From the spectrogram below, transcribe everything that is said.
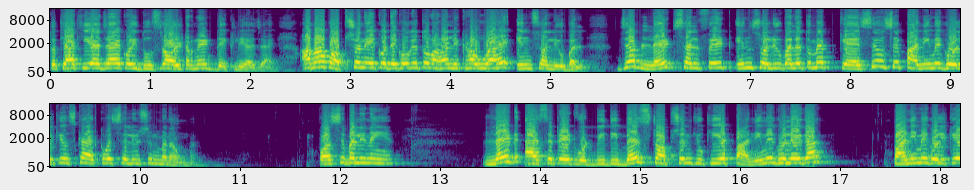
तो क्या किया जाए? कोई दूसरा ऑल्टरनेट देख लिया जाए। अब आप ऑप्शन ए को देखोगे तो वहाँ लिखा हुआ है इनसोल्यूबल जब लेड सल्फेट इनसोल्यूबल है तो मैं कैसे उसे पानी में घोल के उसका एक्वस सोल्यूशन बनाऊँगा? पॉसिबल ही नहीं है। Lead acetate would be the best option क्योंकि ये पानी में घुलेगा, पानी में घुल के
